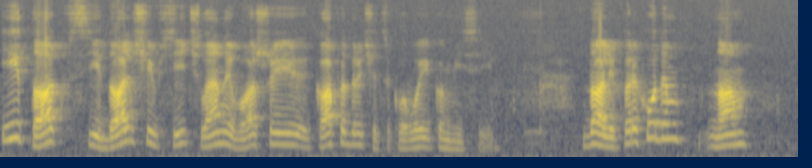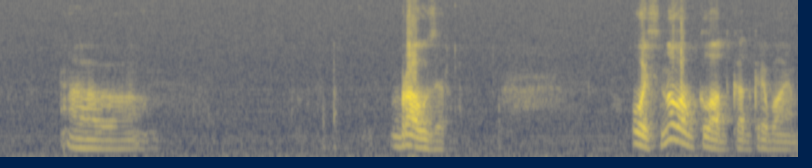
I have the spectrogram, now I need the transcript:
і так всі далі, всі члени вашої кафедри чи циклової комісії. Далі переходимо на е, браузер. Ось нова вкладка відкриваємо.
